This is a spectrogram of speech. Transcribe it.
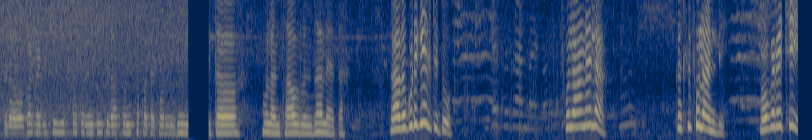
इकडं बटाट्याची विस्तपर्यंत इकडं आपण चपात्या करून घेऊ. इथं मुलांचं आवरून झालं आता. राधा कुठे गेलती तू? फुलं आणायला? कसली फुलं आणली? मोगऱ्याची?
